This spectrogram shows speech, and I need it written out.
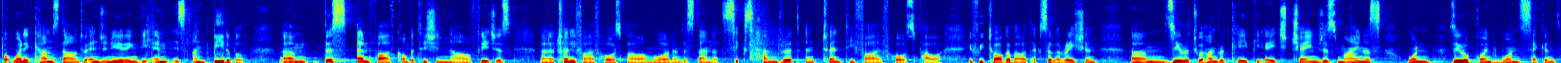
but when it comes down to engineering, the M is unbeatable. Um, this M5 competition now features uh, 25 horsepower more than the standard, 625 horsepower. If we talk about acceleration, um, 0 to 100 kph changes minus 0.1 second,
